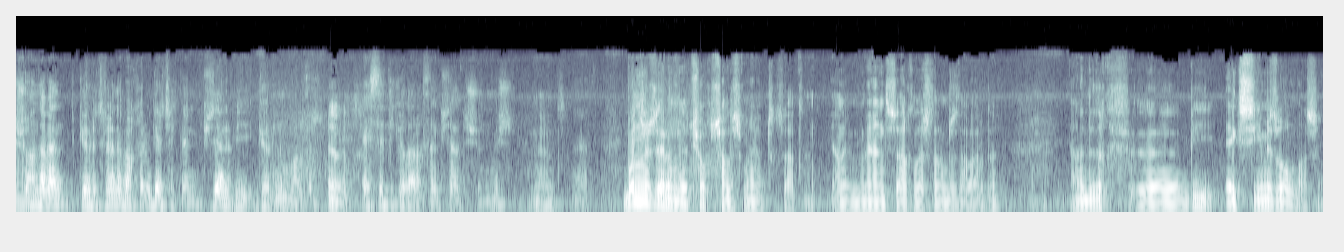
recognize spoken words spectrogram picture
Şu anda ben görüntülere de bakıyorum. Gerçekten güzel bir görünüm vardır. evet Estetik olarak da güzel düşünmüş. evet. Evet. Bunun üzerinde çok çalışma yaptık zaten. Yani mühendis arkadaşlarımız da vardı. Yani dedik e, bir eksiğimiz olmasın.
